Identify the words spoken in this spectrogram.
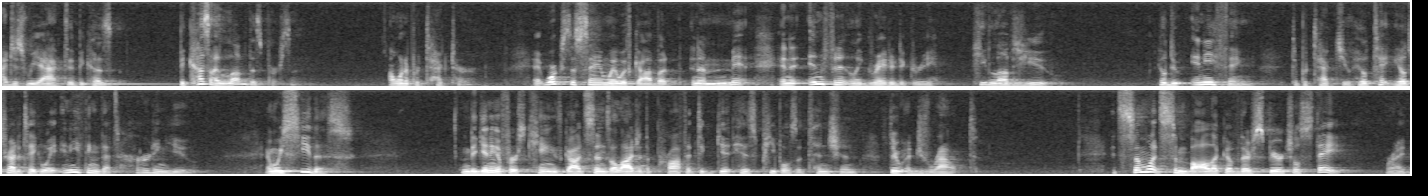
I just reacted because, because I love this person. I want to protect her. It works the same way with God, but in, a, in an infinitely greater degree. He loves you. He'll do anything to protect you. He'll, take, he'll try to take away anything that's hurting you. And we see this In the beginning of 1 Kings, God sends Elijah the prophet to get his people's attention through a drought. It's somewhat symbolic of their spiritual state, right?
